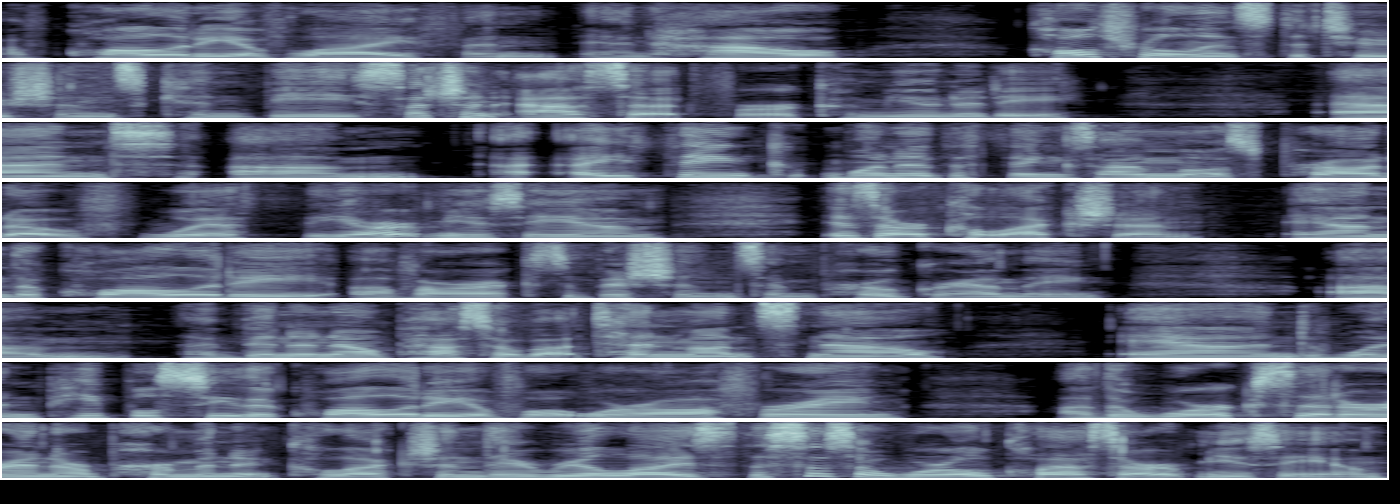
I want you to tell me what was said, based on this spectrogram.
of quality of life and, and how cultural institutions can be such an asset for a community. And um, I think one of the things I'm most proud of with the Art Museum is our collection and the quality of our exhibitions and programming. Um, I've been in El Paso about 10 months now, and when people see the quality of what we're offering, uh, the works that are in our permanent collection, they realize this is a world-class art museum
